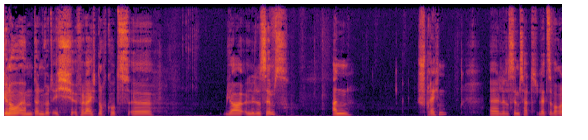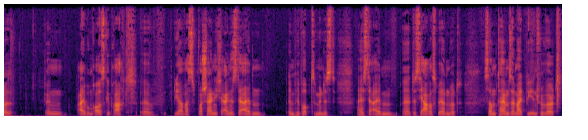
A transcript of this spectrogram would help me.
Genau, ähm, dann würde ich vielleicht noch kurz äh, ja, Little Sims ansprechen. Äh, Little Sims hat letzte Woche ein Album rausgebracht, äh, ja, was wahrscheinlich eines der Alben im Hip-Hop zumindest, eines der Alben äh, des Jahres werden wird. Sometimes I Might Be Introvert.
